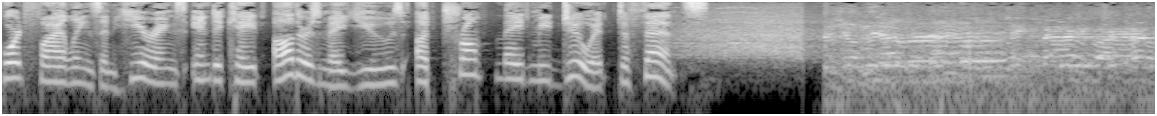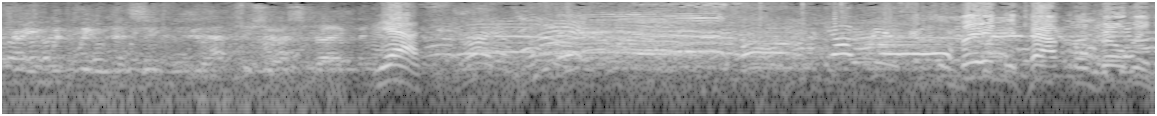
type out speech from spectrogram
Court filings and hearings indicate others may use a Trump made me do it defense. Yes. Invade the Capitol building.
